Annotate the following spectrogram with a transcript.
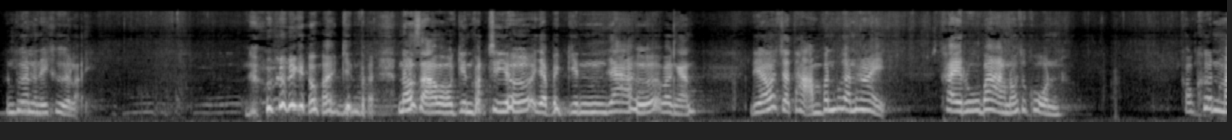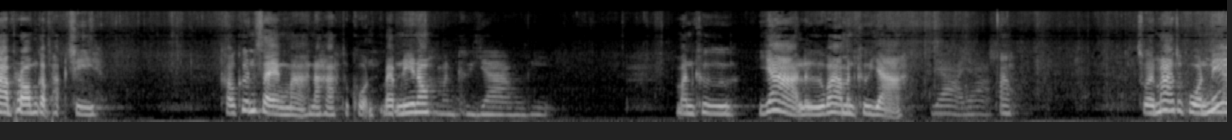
เพื่อนๆอันนี้คืออะไรก็ไปกินไปน้องสาวบอกว่ากินผักชีเฮ้อะอย่าไปกินหญ้าเฮ้อะว่างั้น เดี๋ยวจะถามเพื่อนๆให้ ใครรู้บ้างเนาะทุกคน เขาขึ้นมาพร้อมกับผักชี เขาขึ้นแซงมานะคะ ทุกคนแบบนี้เนาะมันคือยาคุณพี่มันคือหญ้าหรือว่ามันคือยายาย่าส วยมากทุกคนเนี่ย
